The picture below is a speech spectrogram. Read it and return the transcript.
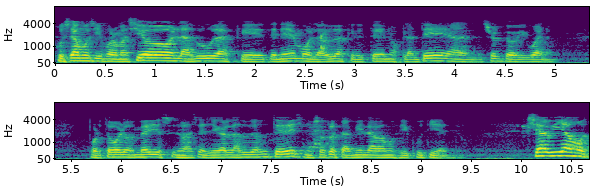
cruzamos información, las dudas que tenemos, las dudas que ustedes nos plantean, ¿cierto? Y bueno, por todos los medios nos hacen llegar las dudas de ustedes y nosotros también las vamos discutiendo. Ya habíamos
